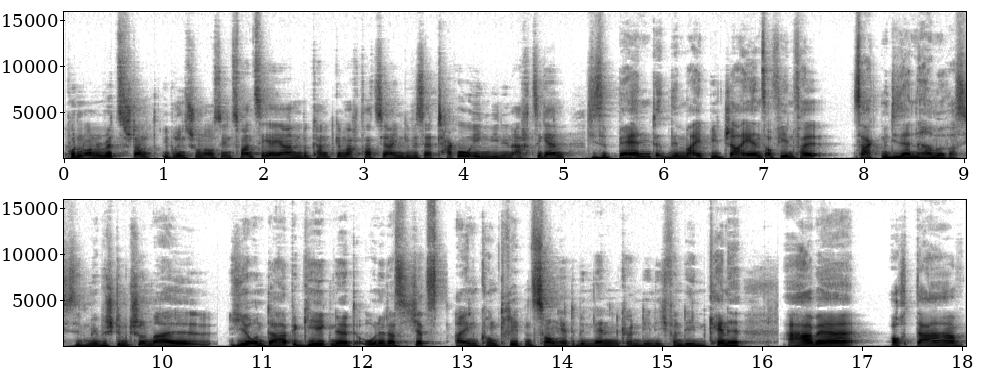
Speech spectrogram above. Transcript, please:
Puddin' on the Ritz stammt übrigens schon aus den 20er Jahren. Bekannt gemacht hat es ja ein gewisser Taco irgendwie in den 80ern. Diese Band, The Might Be Giants, auf jeden Fall sagt mir dieser Name was. Die sind mir bestimmt schon mal hier und da begegnet, ohne dass ich jetzt einen konkreten Song hätte benennen können, den ich von denen kenne. Aber auch da,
